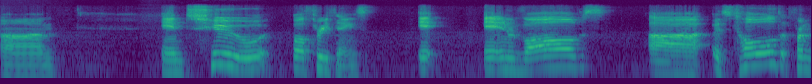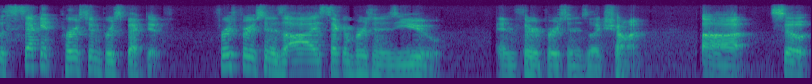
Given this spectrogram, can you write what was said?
Um, and two, well, three things. It it involves uh, it's told from the second person perspective. First person is I, second person is you, and third person is like Sean. Uh, so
